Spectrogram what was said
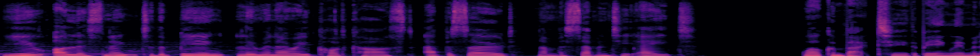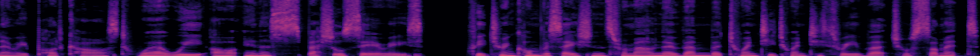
You are listening to the Being Luminary podcast, episode number 78. Welcome back to the Being Luminary podcast, where we are in a special series featuring conversations from our November 2023 virtual summit,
